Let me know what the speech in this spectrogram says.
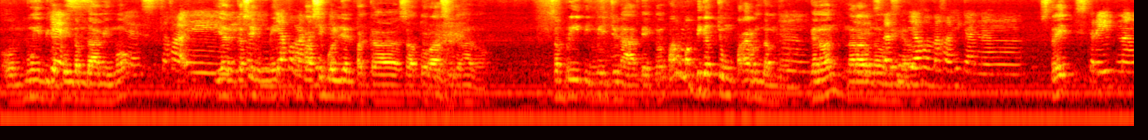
O bumibigat Yes. yung damdamin mo? Yes. Saka eh, Yan kasi may possible yan pagka sa thoracic ang ano. Sa breathing medyo na-apekto. Parang mabigat yung pakiramdam niya. Mm. Ganon? Nararamdaman yes, tapos hindi ako makahiga ng Straight? straight ng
